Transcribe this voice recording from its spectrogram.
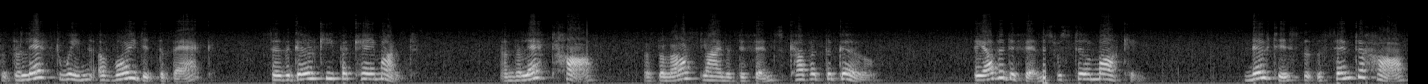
But the left wing avoided the back, so the goalkeeper came out, and the left half, of the last line of defence, covered the goal. The other defence was still marking. Notice that the centre half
